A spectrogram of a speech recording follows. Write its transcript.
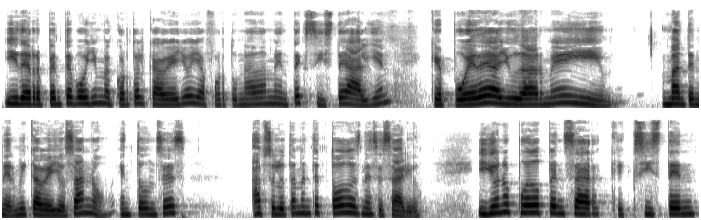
Y de repente voy y me corto el cabello y afortunadamente existe alguien que puede ayudarme y mantener mi cabello sano. Entonces, absolutamente todo es necesario. Y yo no puedo pensar que existen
